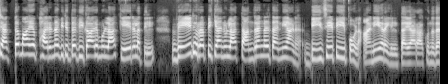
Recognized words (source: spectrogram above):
ശക്തമായ ഭരണവിരുദ്ധ വികാരമുള്ള കേരളത്തിൽ വേരുറപ്പിക്കാനുള്ള തന്ത്രങ്ങൾ തന്നെയാണ് ബി ജെ പി ഇപ്പോൾ അണിയറയിൽ തയ്യാറാക്കുന്നത്.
